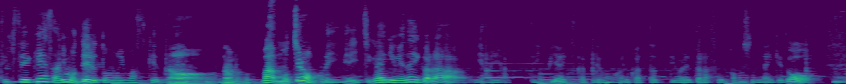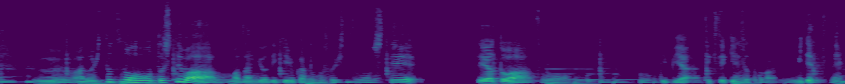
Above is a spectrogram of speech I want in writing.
適正検査にも出ると思いますけど、ね、あ。ああ、なるほど。まあもちろんこれね、一概に言えないから、いやいや、API 使っても悪かったって言われたらそうかもしれないけど、うん、あの、一つの方法としては、まあ残業できるかとかそういう質問して、で、あとは、その、TPI、適正検査とか見てですね。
